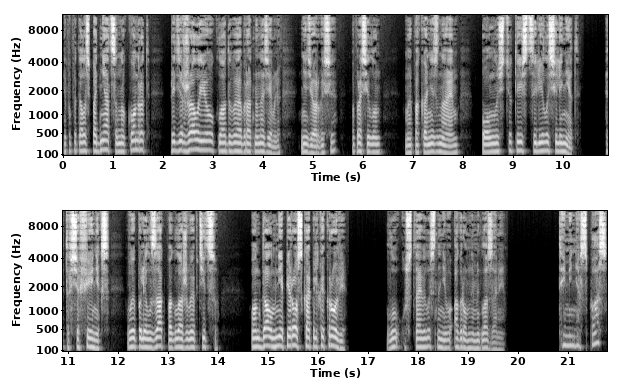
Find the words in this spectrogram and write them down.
и попыталась подняться, но Конрад придержал ее, укладывая обратно на землю. «Не дергайся», — попросил он. «Мы пока не знаем, полностью ты исцелилась или нет». «Это все Феникс», — выпалил Зак, поглаживая птицу. «Он дал мне перо с капелькой крови». Лу уставилась на него огромными глазами. «Ты меня спас?»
